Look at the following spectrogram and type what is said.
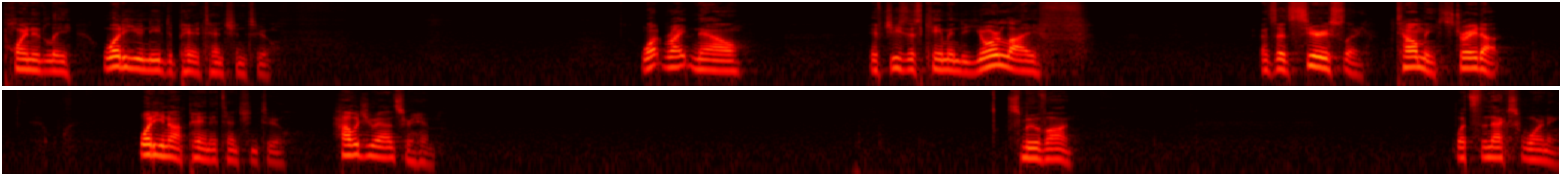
pointedly what do you need to pay attention to? What right now, if Jesus came into your life and said, seriously, tell me straight up, what are you not paying attention to? How would you answer him? Let's move on. What's the next warning?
